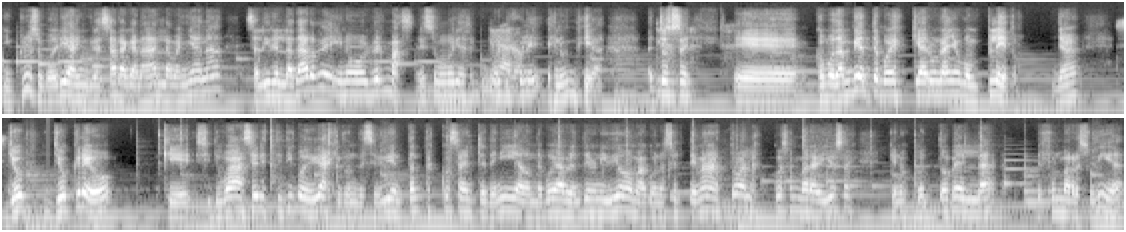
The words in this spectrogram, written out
incluso podrías ingresar a Canadá en la mañana, salir en la tarde y no volver más. Eso podría ser un en un día. Entonces, eh, como también te puedes quedar un año completo, ¿ya? Yo, yo creo que si tú vas a hacer este tipo de viajes donde se viven tantas cosas entretenidas, donde puedes aprender un idioma, conocerte más, todas las cosas maravillosas que nos contó Perla de forma resumida,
